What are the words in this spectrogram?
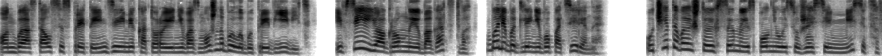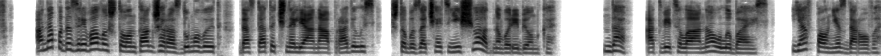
он бы остался с претензиями, которые невозможно было бы предъявить, и все ее огромные богатства были бы для него потеряны. Учитывая, что их сыну исполнилось уже семь месяцев, она подозревала, что он также раздумывает, достаточно ли она оправилась, чтобы зачать еще одного ребенка. «Да», — ответила она, улыбаясь, — «я вполне здорова».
